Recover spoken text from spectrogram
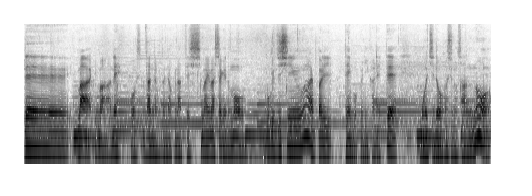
でまあ今はねこう残念なことになくなってしまいましたけども僕自身はやっぱり天国に行かれてもう一度星野さんの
